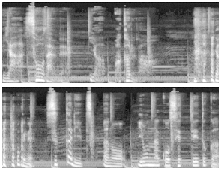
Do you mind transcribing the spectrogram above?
いや、そうだよね。いや、わかるな。いや、僕ね、すっかりつあのいろんなこう設定とか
